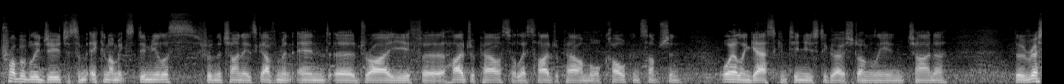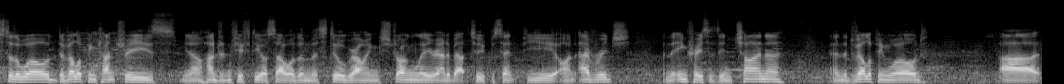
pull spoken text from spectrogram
probably due to some economic stimulus from the Chinese government and a dry year for hydropower, so less hydropower, more coal consumption. Oil and gas continues to grow strongly in China. The rest of the world, developing countries, you know, 150 or so of them are still growing strongly, around about 2% per year on average. And the increases in China and the developing world are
